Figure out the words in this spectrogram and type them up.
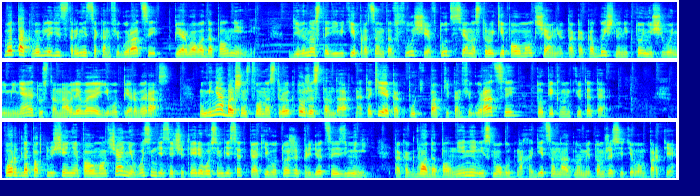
Вот так выглядит страница конфигурации первого дополнения. В 99% случаев тут все настройки по умолчанию, так как обычно никто ничего не меняет, устанавливая его первый раз. У меня большинство настроек тоже стандартные, такие как путь папки конфигурации, топик в MQTT. Порт для подключения по умолчанию 8485 его тоже придется изменить, так как два дополнения не смогут находиться на одном и том же сетевом порте.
